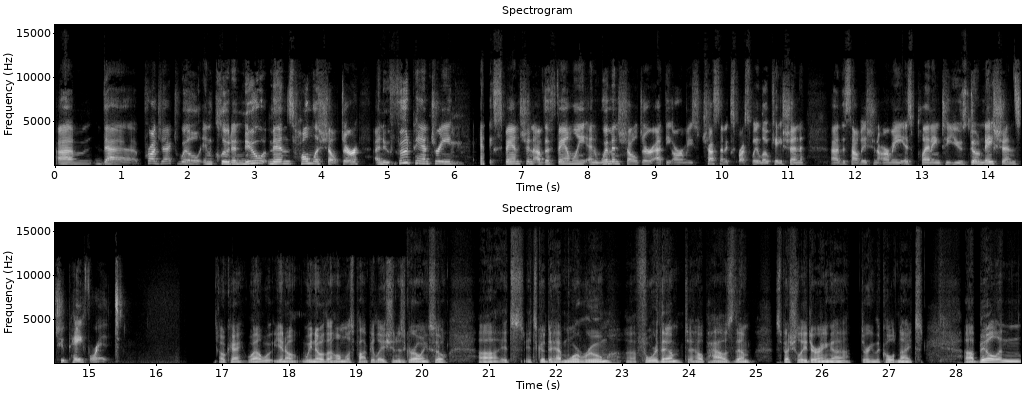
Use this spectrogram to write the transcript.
Um, the project will include a new men's homeless shelter, a new food pantry, and expansion of the family and women's shelter at the Army's Chestnut Expressway location. Uh, the Salvation Army is planning to use donations to pay for it. Okay. Well, you know, we know the homeless population is growing, so uh, it's it's good to have more room uh, for them to help house them, especially during uh, during the cold nights. A bill in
